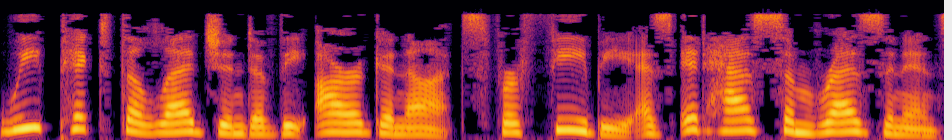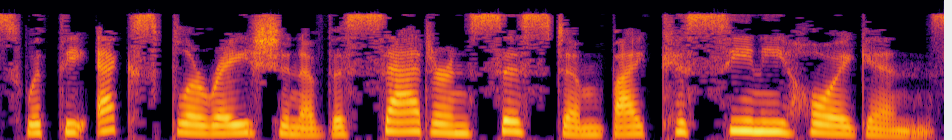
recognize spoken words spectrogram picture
we picked the legend of the Argonauts for Phoebe as it has some resonance with the exploration of the Saturn system by Cassini-Huygens.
